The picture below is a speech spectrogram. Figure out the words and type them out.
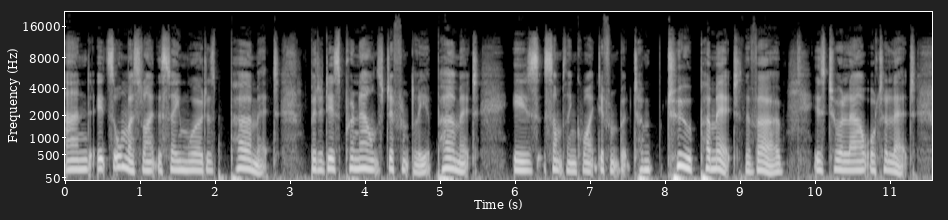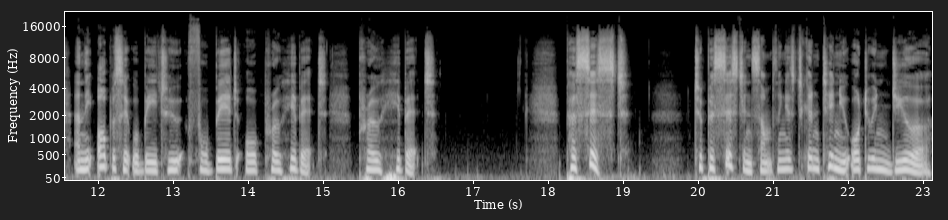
and it's almost like the same word as permit, but it is pronounced differently. Permit is something quite different, but to, to permit, the verb, is to allow or to let, and the opposite would be to forbid or prohibit. Prohibit. Persist. To persist in something is to continue or to endure.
